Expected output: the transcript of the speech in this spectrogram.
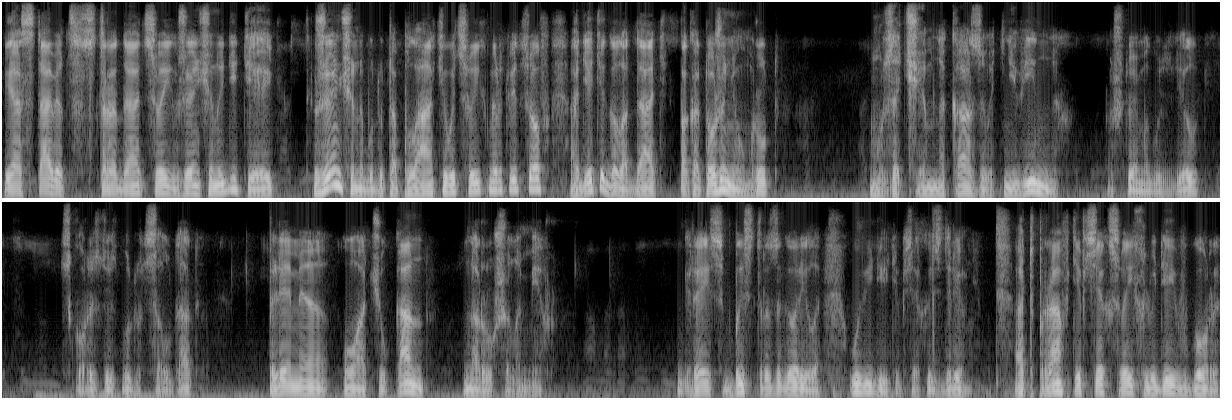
и оставят страдать своих женщин и детей. Женщины будут оплакивать своих мертвецов, а дети голодать, пока тоже не умрут. Ну зачем наказывать невинных? А что я могу сделать? Скоро здесь будут солдаты. Племя Уачукан нарушило мир. Грейс быстро заговорила. «Уведите всех из деревни. Отправьте всех своих людей в горы.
